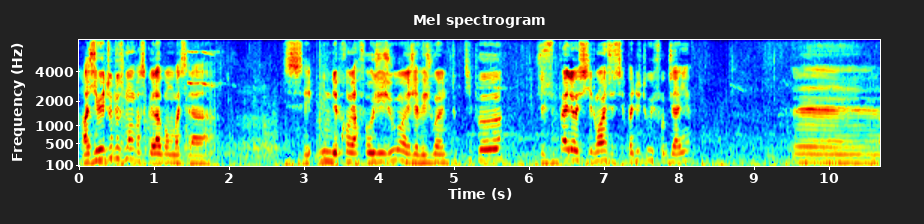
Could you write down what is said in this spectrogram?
Alors j'y vais tout doucement parce que là, bon bah c'est la... C'est une des premières fois où j'y joue, hein, j'avais joué un tout petit peu. Je suis pas allé aussi loin, je sais pas du tout il faut que j'aille. Euh...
